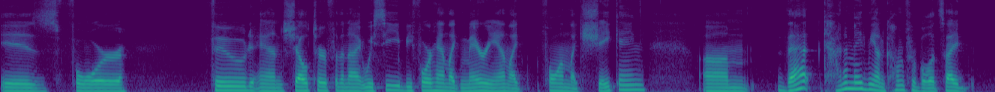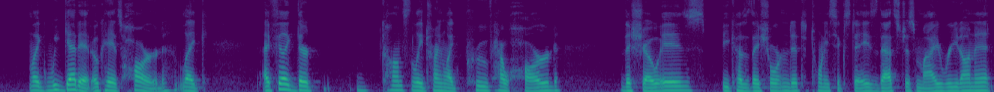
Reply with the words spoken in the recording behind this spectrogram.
is for food and shelter for the night. We see beforehand like Maryanne like full on like shaking. Um, that kind of made me uncomfortable. It's like like we get it. Okay, it's hard. Like I feel like they're constantly trying to like prove how hard the show is because they shortened it to 26 days. That's just my read on it.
